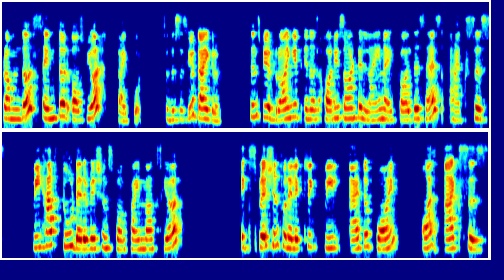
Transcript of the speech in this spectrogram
from the center of your dipole. So this is your diagram. Since we are drawing it in a horizontal line, I call this as axis. We have two derivations for 5 marks here. Expression for electric field at a point on axis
